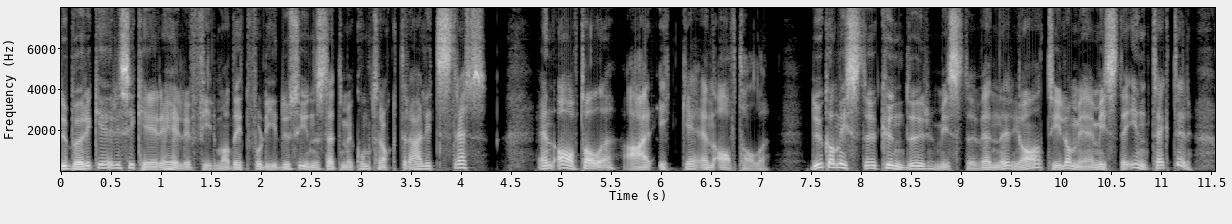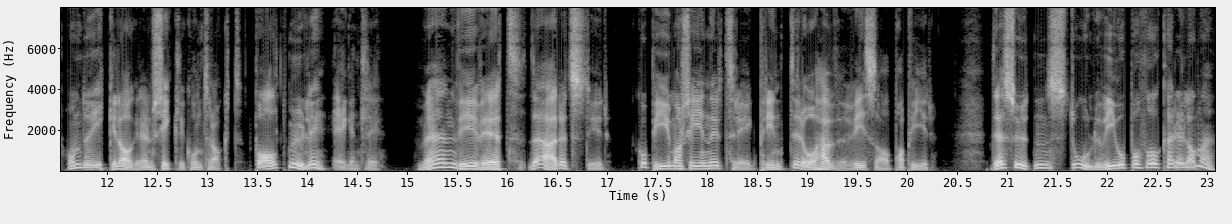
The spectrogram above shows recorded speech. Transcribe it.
Du bør ikke risikere hele firmaet ditt fordi du synes dette med kontrakter er litt stress. En avtale er ikke en avtale. Du kan miste kunder, miste venner, ja, til og med miste inntekter om du ikke lager en skikkelig kontrakt, på alt mulig, egentlig. Men vi vet det er et styr. Kopimaskiner, tregprinter og haugevis av papir. Dessuten stoler vi jo på folk her i landet.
